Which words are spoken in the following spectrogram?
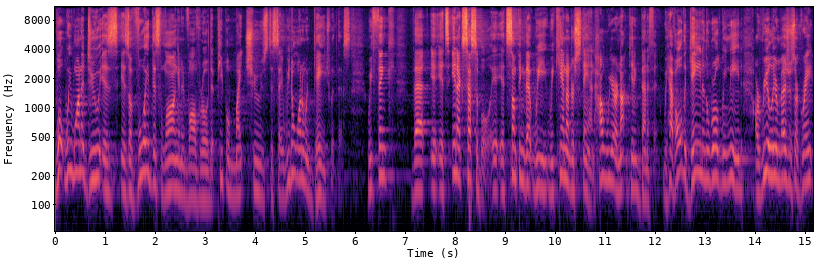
What we want to do is, is avoid this long and involved road that people might choose to say, we don't want to engage with this. We think that it's inaccessible. It's something that we, we can't understand, how we are not getting benefit. We have all the gain in the world we need, our real ear measures are great,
